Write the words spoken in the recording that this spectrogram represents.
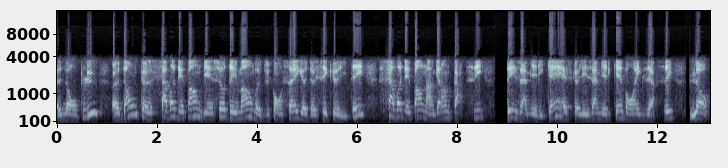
euh, non plus. Donc, ça va dépendre, bien sûr, des membres du Conseil de sécurité. Ça va dépendre en grande partie des Américains. Est-ce que les Américains vont exercer leur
